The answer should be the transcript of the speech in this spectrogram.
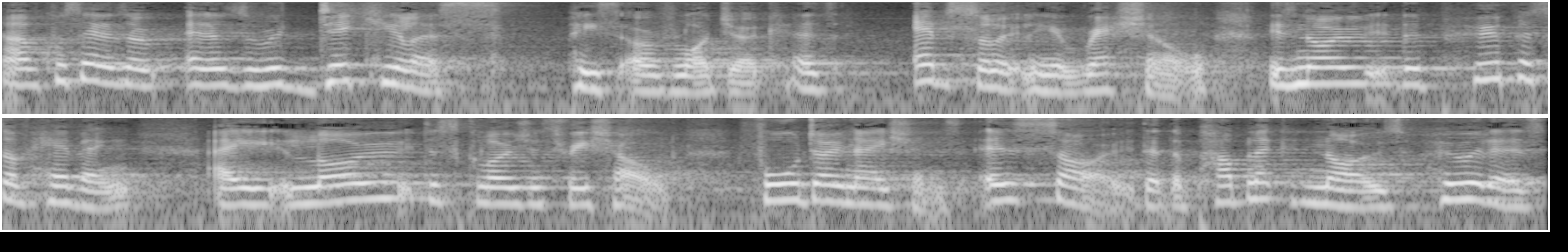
Now, of course, that is a, it is a ridiculous piece of logic. It's absolutely irrational. There's no, the purpose of having a low disclosure threshold for donations is so that the public knows who it is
